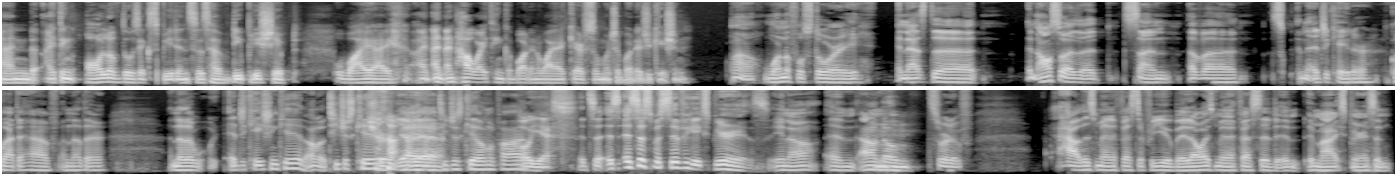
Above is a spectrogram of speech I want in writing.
And I think all of those experiences have deeply shaped why I and, and how I think about and why I care so much about education. Wow, wonderful story. And as the and also as a son of a an educator, glad to have another another education kid on a teacher's kid. Sure. Yeah, yeah, yeah. teacher's kid on the pod. Oh yes, it's a it's, it's a specific experience, you know. And I don't know Mm-hmm. sort of how this manifested for you, but it always manifested in, in my experience in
